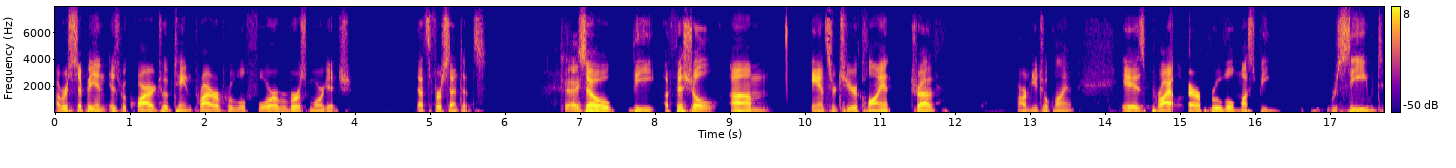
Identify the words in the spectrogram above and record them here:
A recipient is required to obtain prior approval for a reverse mortgage. That's the first sentence. okay So the official um, answer to your client, Trev, our mutual client, is prior approval must be received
